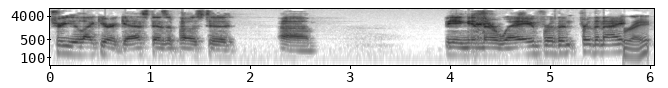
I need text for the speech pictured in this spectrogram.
treat you like you're a guest as opposed to um, being in their way for the for the night. right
